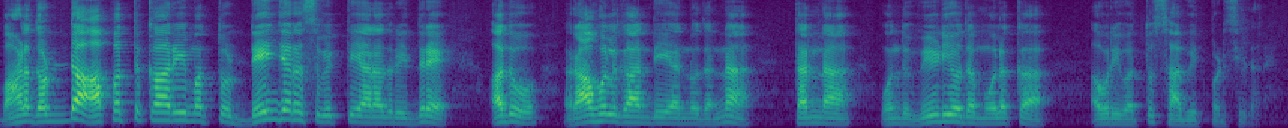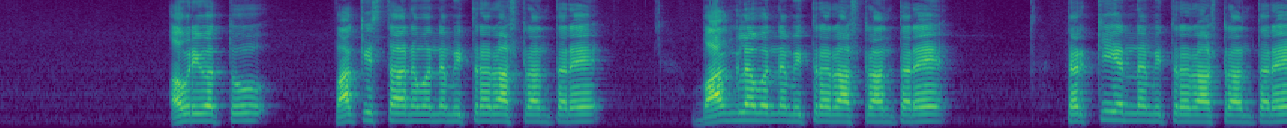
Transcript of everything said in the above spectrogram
ಬಹಳ ದೊಡ್ಡ ಆಪತ್ಕಾರಿ ಮತ್ತು ಡೇಂಜರಸ್ ವ್ಯಕ್ತಿ ಯಾರಾದರೂ ಇದ್ದರೆ ಅದು ರಾಹುಲ್ ಗಾಂಧಿ ಅನ್ನೋದನ್ನು ತನ್ನ ಒಂದು ವಿಡಿಯೋದ ಮೂಲಕ ಅವರಿವತ್ತು ಸಾಬೀತುಪಡಿಸಿದ್ದಾರೆ. ಅವರಿವತ್ತು ಪಾಕಿಸ್ತಾನವನ್ನು ಮಿತ್ರ ರಾಷ್ಟ್ರ ಅಂತಾರೆ, ಬಾಂಗ್ಲಾವನ್ನು ಮಿತ್ರ ರಾಷ್ಟ್ರ ಅಂತಾರೆ, ಟರ್ಕಿಯನ್ನು ಮಿತ್ರ ರಾಷ್ಟ್ರ ಅಂತಾರೆ.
